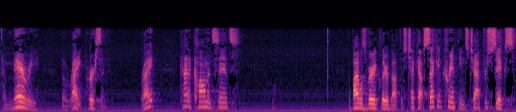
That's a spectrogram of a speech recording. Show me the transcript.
to marry the right person, right? Kind of common sense. The Bible's very clear about this. Check out 2 Corinthians chapter 6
